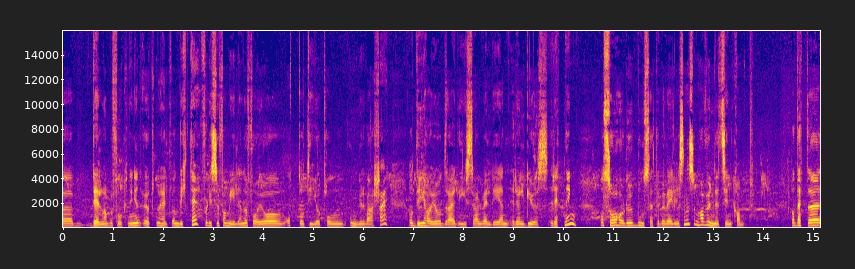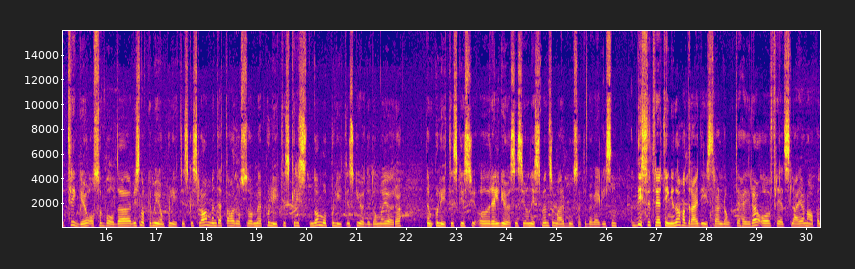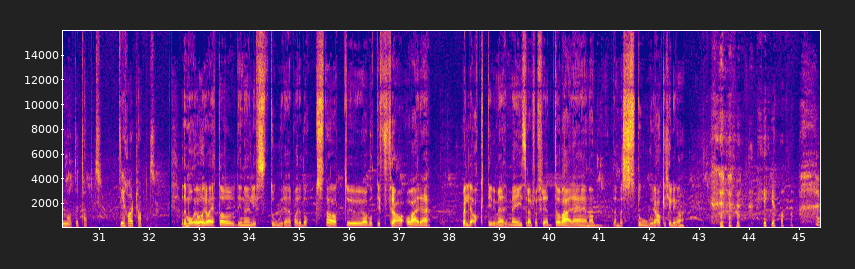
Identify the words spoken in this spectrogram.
delen av befolkningen økt noe helt vanvittig. For disse familiene får jo åtte og ti og tolv unger hver seg. Og de har jo dreid Israel veldig i en religiøs retning. Og så har du bosetterbevegelsen som har vunnet sin kamp. Og dette trigger jo også både Vi snakker mye om politisk islam, men dette har også med politisk kristendom og politisk jødedom å gjøre. den politiske og religiøse sionismen, som er bosetterbevegelsen. Disse tre tingene har dreid Israel langt til høyre, og fredsleiren har på en måte tapt. De har tapt. Det må jo være et av dine livs store paradoks, da, at du har gått ifra å være veldig aktiv med, Israel for fred til å være en av deres store hakkekyllingene? ja.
